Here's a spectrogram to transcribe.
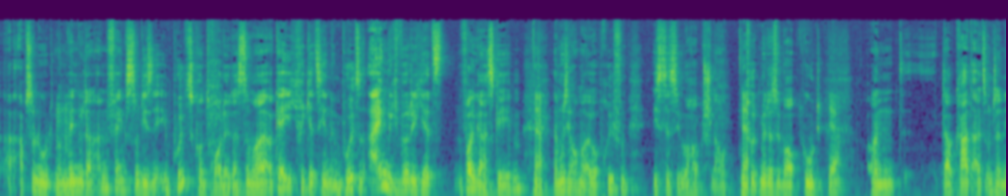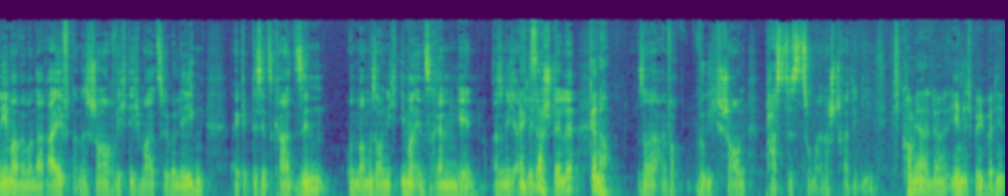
Absolut. Mhm. Und wenn du dann anfängst, so diese Impulskontrolle, dass du mal, okay, ich kriege jetzt hier einen Impuls und eigentlich würde ich jetzt Vollgas geben, Ja. dann muss ich auch mal überprüfen, ist das überhaupt schlau? Ja. Tut mir das überhaupt gut? Ja. Und ich glaube, gerade als Unternehmer, wenn man da reift, dann ist es schon auch wichtig, mal zu überlegen, ergibt es jetzt gerade Sinn und man muss auch nicht immer ins Rennen gehen. Also nicht an jeder Exakt. Stelle, Genau. sondern einfach wirklich schauen, passt es zu meiner Strategie? Ich komme ja ähnlich wie bei dir.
